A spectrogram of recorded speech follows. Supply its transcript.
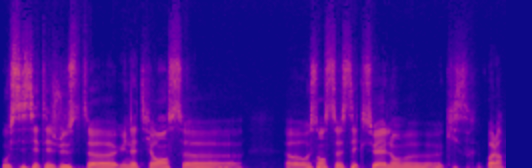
ou si c'était juste une attirance euh, au sens sexuel qui serait, voilà.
